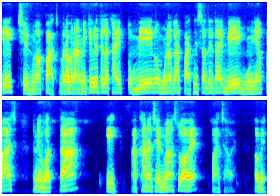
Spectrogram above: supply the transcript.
એક છેદમાં પાંચ. બરાબર? આને કેવી રીતે લખાય? તો બેનો ગુણાકાર પાંચની સાથે થાય, બે ગુણ્યા પાંચ અને વત્તા એક. આખાના છેદમાં શું આવે? પાંચ આવે. હવે,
